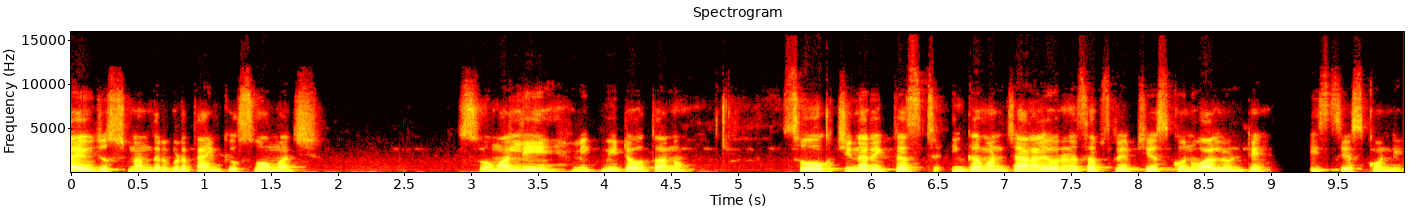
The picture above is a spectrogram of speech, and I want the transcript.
లైవ్ చూస్తున్న అందరు కూడా thank you so much so మళ్ళీ మీకు మీట్ అవుతాను. సో ఒక చిన్న రిక్వెస్ట్ ఇంకా మన ఛానల్ ఎవరైనా సబ్స్క్రైబ్ చేసుకొని వాళ్ళు ఉంటే ప్లీజ్ చేసుకోండి.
